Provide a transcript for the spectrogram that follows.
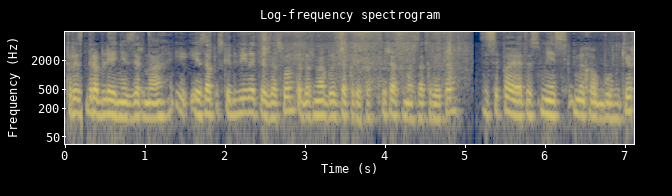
При дроблении зерна и, и запуске двигателя заслонка должна быть закрыта. Сейчас она закрыта. Засыпаю эту смесь в бункер.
